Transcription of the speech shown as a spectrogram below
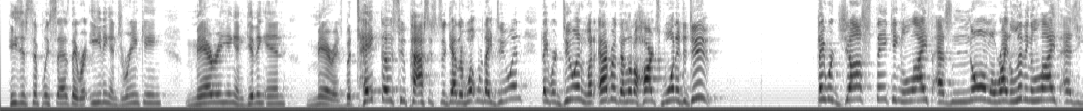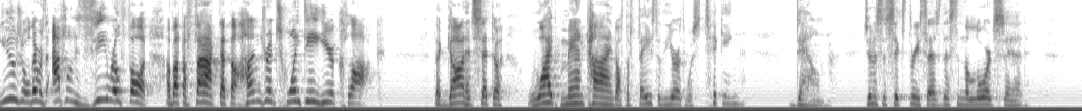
He just simply says they were eating and drinking, marrying and giving in marriage. But take those two passages together. What were they doing? They were doing whatever their little hearts wanted to do. They were just thinking life as normal, right? Living life as usual. There was absolutely zero thought about the fact that the 120 year clock that God had set to wipe mankind off the face of the earth was ticking down. Genesis 6 3 says this, and the Lord said,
